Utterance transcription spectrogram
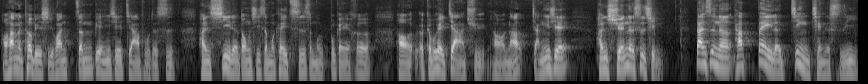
好，他们特别喜欢争辩一些家谱的事，很细的东西，什么可以吃，什么不可以喝，好，可不可以嫁娶？好，然后讲一些很玄的事情。但是呢，他背了敬钱的实意。”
